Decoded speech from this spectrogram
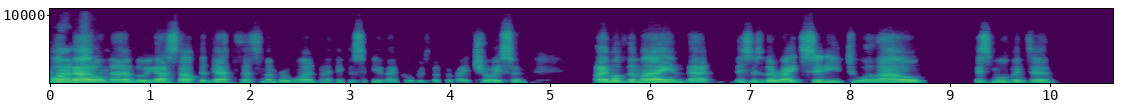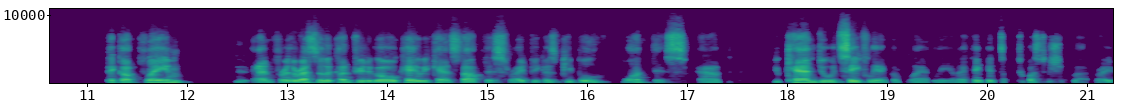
on battle, man. But we got to stop the deaths. That's number one. I think the city of Vancouver's got the right choice, and I'm of the mind that this is the right city to allow this movement to pick up flame, yeah. and for the rest of the country to go, okay, we can't stop this, right? Because people want this, and you can do it safely and compliantly. And I think it's up to us to show that, right?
